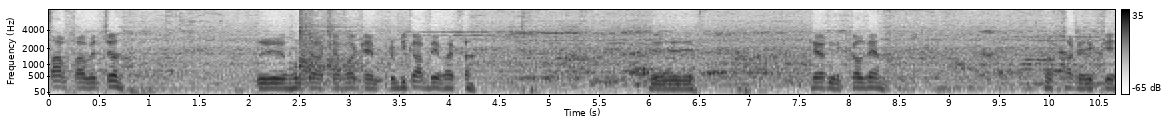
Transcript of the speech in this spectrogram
ਧਰਤਾ ਵਿੱਚ। ਤੇ ਹੁਣ ਜਾ ਕੇ ਆਪਾਂ ਕੈਂਪਰ ਵੀ ਕਰਦੇ ਆ ਫਿੱਟ ਤੇ ਫਿਰ ਨਿਕਲਦੇ ਆ। ਮੱਥਾ ਟੇਕ ਕੇ।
